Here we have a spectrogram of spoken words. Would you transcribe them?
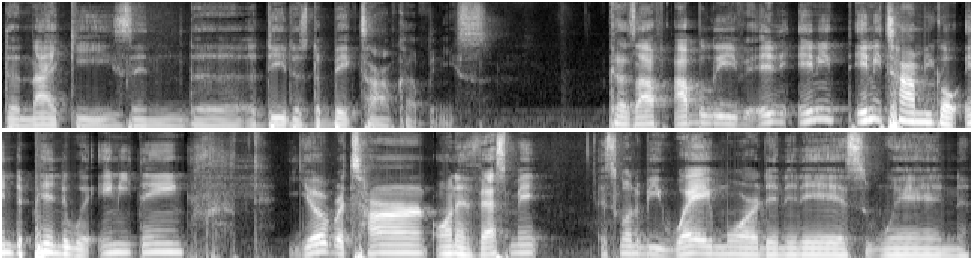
the Nikes and the Adidas, the big time companies. Cause I I believe any any anytime you go independent with anything, your return on investment is going to be way more than it is when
